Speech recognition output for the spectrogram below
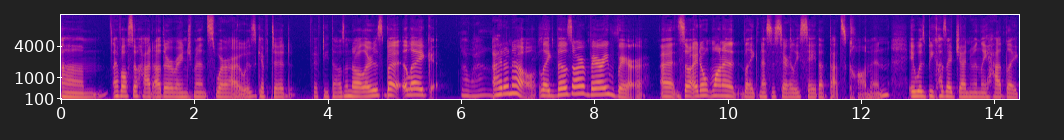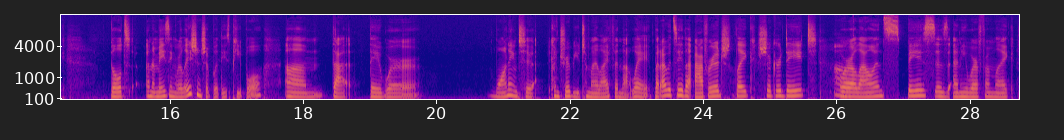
um, I've also had other arrangements where I was gifted $50,000, but like, Oh wow. I don't know. Like those are very rare. Uh, so I don't want to like necessarily say that that's common. It was because I genuinely had like built an amazing relationship with these people um, that they were wanting to contribute to my life in that way. But I would say the average like sugar date or allowance base is anywhere from like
